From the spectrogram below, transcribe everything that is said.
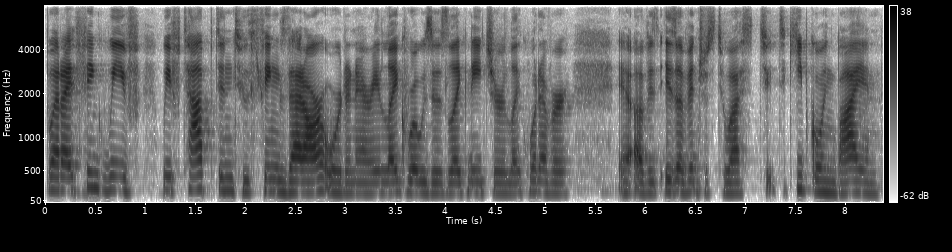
But I think we've we've tapped into things that are ordinary, like roses, like nature, like whatever uh, of, is of interest to us to, to keep going by and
